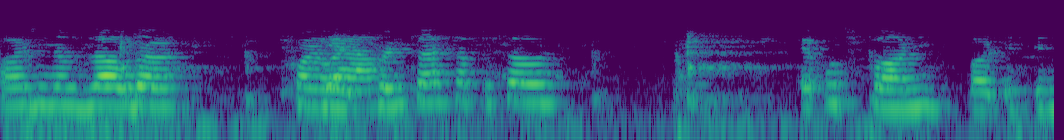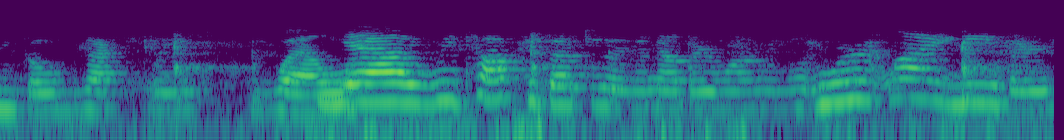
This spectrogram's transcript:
Legend of Zelda Twilight Yeah. Princess episode. It was fun, but it didn't go exactly well. Yeah, we talked about doing another one. and We weren't lying either.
